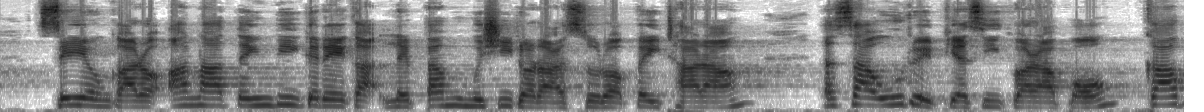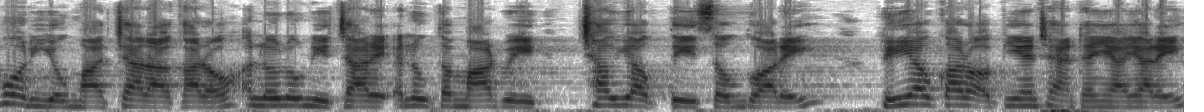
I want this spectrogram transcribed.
။စေးရုံကတော့အာနာသိမ့်ပြီးကလေးကလက်ပတ်မှုမရှိတော့တာဆိုတော့ပိတ်ထားတာ။ အစာအုပ်တွေပြက်စီးသွားတာပေါ့ကားဘော်ဒီယုံမှာကြာတာကတော့အလုံးလုံးနေကြတဲ့အလုပ်သမားတွေ6ယောက်သေဆုံးသွားတယ်၄ယောက်ကတော့အပြင်းထန်ဒဏ်ရာရတယ်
